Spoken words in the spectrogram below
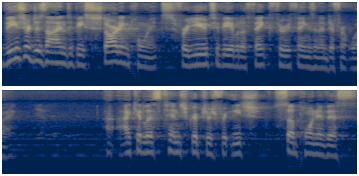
These are designed to be starting points for you to be able to think through things in a different way. I- could list 10 scriptures for each subpoint of this.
